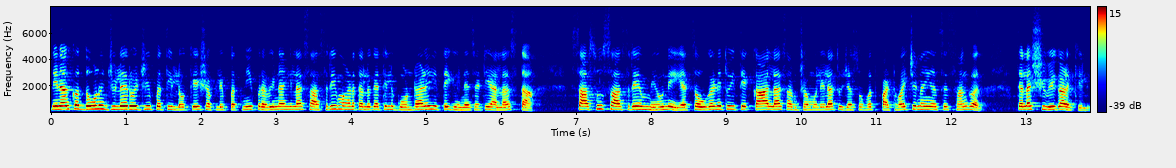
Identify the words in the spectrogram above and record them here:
दिनांक दोन जुलै रोजी पती लोकेश आपली पत्नी प्रवीणा हिला सासरी महाड तालुक्यातील गोंडाळे इथे घेण्यासाठी आला असता सासू सासरे मेवणे या चौघांनी तू इथे का आलास? आमच्या मुलीला तुझ्यासोबत पाठवायचे नाही असे सांगत त्याला शिवीगाळ केली.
